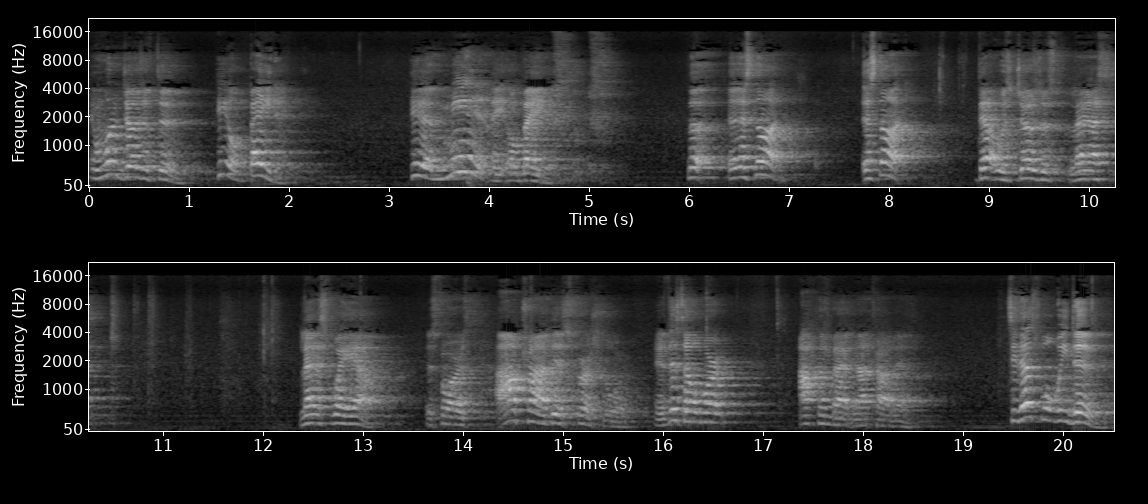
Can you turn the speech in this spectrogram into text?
and what did Joseph do? He obeyed it. He immediately obeyed it. Look, it's not, it's not that was Joseph's last, last way out. As far as, I'll try this first, Lord. And if this don't work, I'll come back and I'll try that. See, that's what we do.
